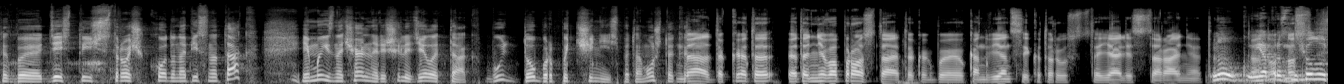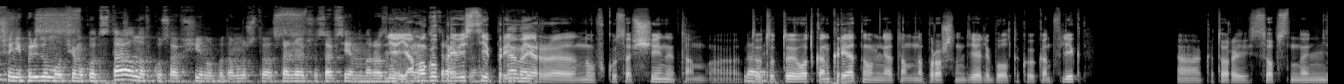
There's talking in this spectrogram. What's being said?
как бы 10 тысяч строчек кода написано так, и мы изначально решили делать так. Будь добр, подчинись, потому что... Как... Да, так это, это не вопрос, да, это как бы конвенции, которые устоялись заранее. Ну, да, я но, просто но... ничего лучше не придумал, чем код стайл на вкусовщину, потому что остальное все совсем разное. Не, я могу абстрактно. привести пример, Давай. Э, ну, вкусовщины, там, э, тут, тут вот конкретно у меня там на прошлой неделе был такой конфликт, э, который, собственно, не,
